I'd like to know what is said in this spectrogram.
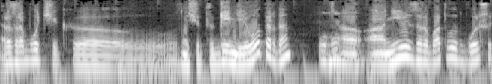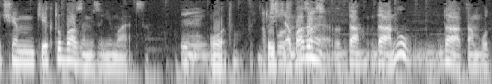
разработчик, э, значит, game developer, да, угу. они зарабатывают больше, чем те, кто базами занимается. Mm-hmm. Вот. То есть, а базами, баз. да, да, ну, да, там вот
